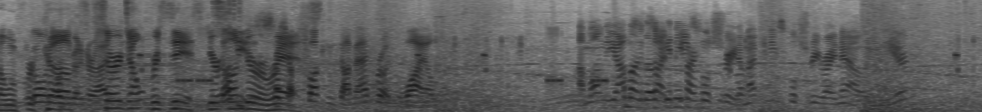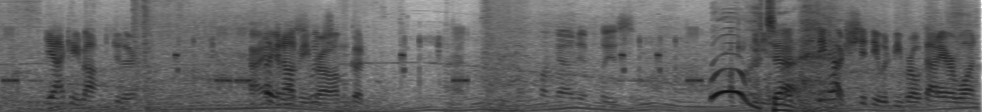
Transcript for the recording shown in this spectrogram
Going We're for going towards cuffs. Sir, don't resist. You're Dundee's under such arrest. a fucking dumbass, bro. It's wild. I'm on the Come on, side, Peaceful parking. Street. I'm at Peaceful Street right now. Are you here? Yeah, I can get out to there. Alright, Not even we'll on me, bro. I'm good. Fuck out of here, please. Woo! Chat. Seeing how shitty it would be, bro, without Air 1.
